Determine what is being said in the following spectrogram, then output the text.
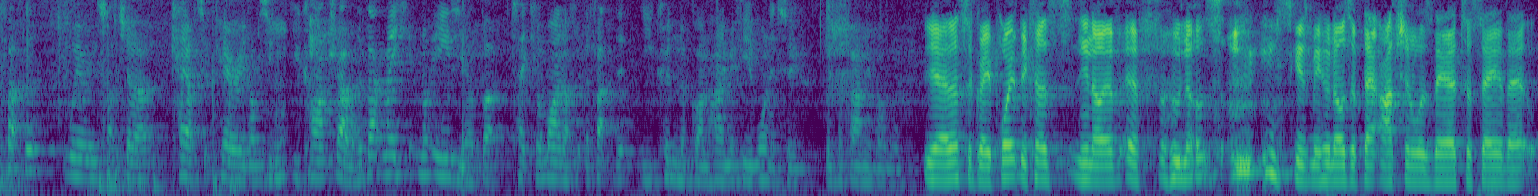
fact that we're in such a chaotic period, obviously you can't travel, did that make it not easier but take your mind off it, the fact that you couldn't have gone home if you wanted to with the family problem? Yeah, that's a great point because you know if, if who knows, excuse me, who knows if that option was there to say that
